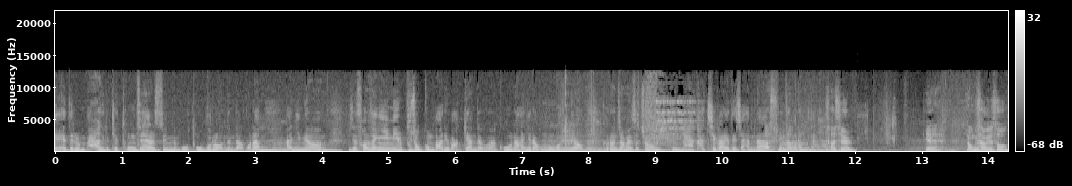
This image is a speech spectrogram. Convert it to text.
애들을 막 이렇게 통제할 수 있는 뭐 도구를 얻는다거나 아니면 이제 선생님이 무조건 말이 맞게 한다거나 그건 아니라고 보거든요. 그런 점에서 좀 다 같이 가야 되지 않나 맞습니다. 생각을 합니다. 사실 예 영상에서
